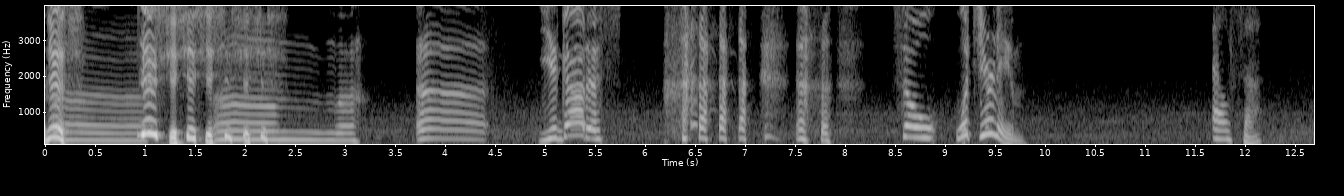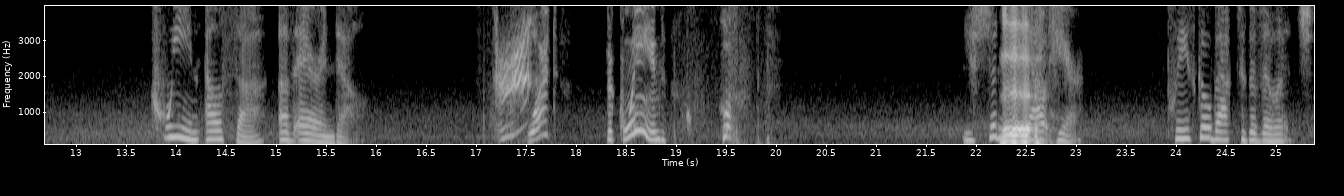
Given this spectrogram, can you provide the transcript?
Yes Yes, yes, yes, yes, yes, yes, yes. Um, uh, uh, you got us. so, what's your name? Elsa. Queen Elsa of Arendelle. What? The Queen? You shouldn't be out here. Please go back to the village.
